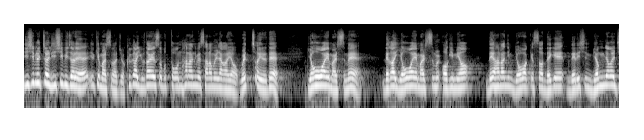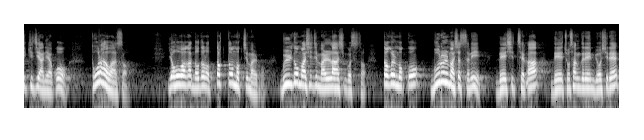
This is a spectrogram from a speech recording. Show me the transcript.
21절 22절에 이렇게 말씀하죠. 그가 유다에서부터 온 하나님의 사람을 향하여 외쳐 이르되 여호와의 말씀에 내가 여호와의 말씀을 어기며 내 하나님 여호와께서 내게 내리신 명령을 지키지 아니하고 돌아와서 여호와가 너더러 떡도 먹지 말고 물도 마시지 말라 하신 곳에서 떡을 먹고 물을 마셨으니 내 시체가 내 조상들의 묘실에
